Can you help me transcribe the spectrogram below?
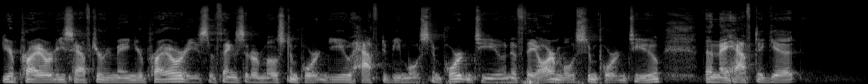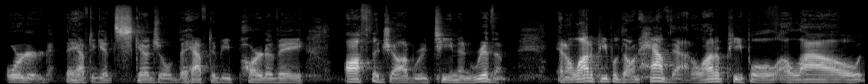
your priorities have to remain your priorities. The things that are most important to you have to be most important to you. And if they are most important to you, then they have to get ordered. They have to get scheduled. They have to be part of a off the job routine and rhythm. And a lot of people don't have that. A lot of people allow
